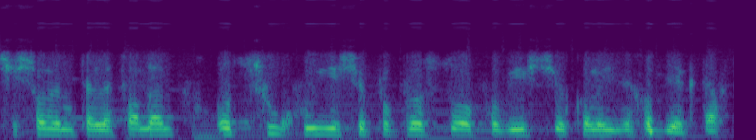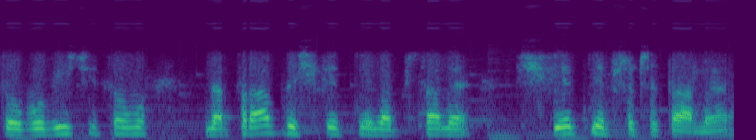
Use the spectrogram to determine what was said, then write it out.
ściszonym telefonem, odsłuchuje się po prostu opowieści o kolejnych obiektach. Te opowieści są naprawdę świetnie napisane, świetnie przeczytane.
